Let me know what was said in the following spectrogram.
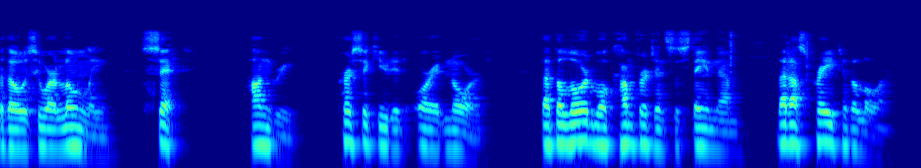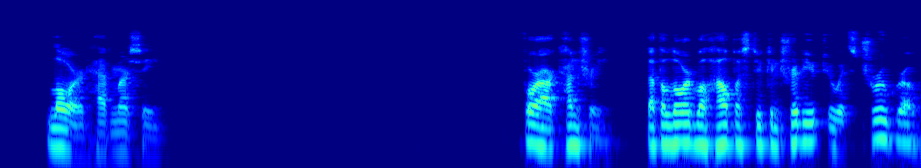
for those who are lonely, sick, hungry, persecuted, or ignored, that the Lord will comfort and sustain them. Let us pray to the Lord. Lord, have mercy. For our country, that the Lord will help us to contribute to its true growth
